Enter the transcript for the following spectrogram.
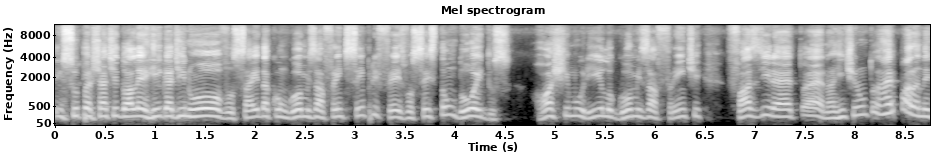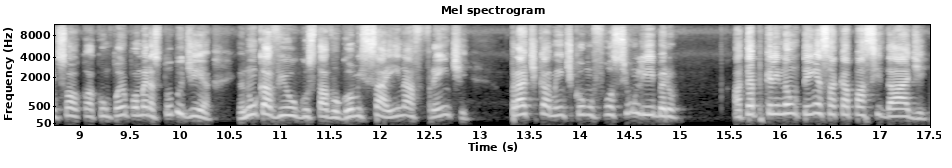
Tem superchat do Alerriga de novo. Saída com Gomes à frente sempre fez. Vocês estão doidos. Rocha e Murilo, Gomes à frente, faz direto. É, a gente não tá reparando, a gente só acompanha o Palmeiras todo dia. Eu nunca vi o Gustavo Gomes sair na frente praticamente como fosse um líbero. Até porque ele não tem essa capacidade.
